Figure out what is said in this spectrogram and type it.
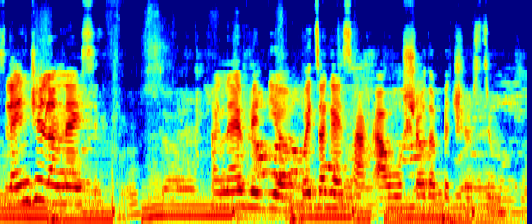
Sila Angel ang nice. Ang nice video. Wait a guys, hack. I will show the pictures tomorrow.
